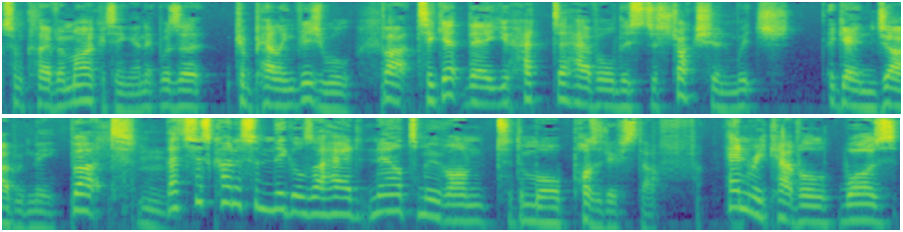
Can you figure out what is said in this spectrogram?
some clever marketing and it was a compelling visual. But to get there you had to have all this destruction which again jarred with me. But hmm. that's just kind of some niggles i had. Now to move on to the more positive stuff. Henry cavill was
